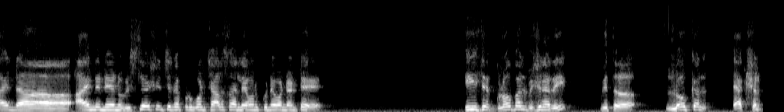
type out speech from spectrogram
ఆయన ఆయన్ని నేను విశ్లేషించినప్పుడు కూడా చాలాసార్లు ఏమనుకునేవాడిని అంటే is a global visionary with local action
